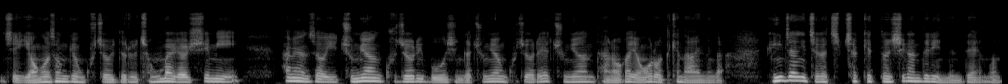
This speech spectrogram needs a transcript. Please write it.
이제 영어 성경 구절들을 정말 열심히 하면서 이 중요한 구절이 무엇인가, 중요한 구절에 중요한 단어가 영어로 어떻게 나와 있는가 굉장히 제가 집착했던 시간들이 있는데 뭐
